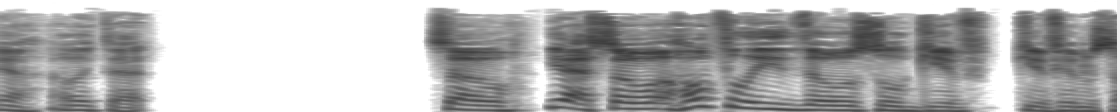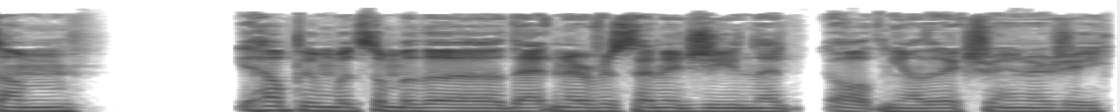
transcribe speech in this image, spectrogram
yeah, I like that. So yeah, so hopefully those will give give him some help him with some of the that nervous energy and that oh, you know that extra energy.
